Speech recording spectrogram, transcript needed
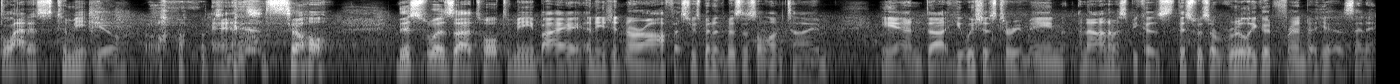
Gladys to meet you. Oh, and so this was uh, told to me by an agent in our office who's been in the business a long time. And uh, he wishes to remain anonymous because this was a really good friend of his. And it,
